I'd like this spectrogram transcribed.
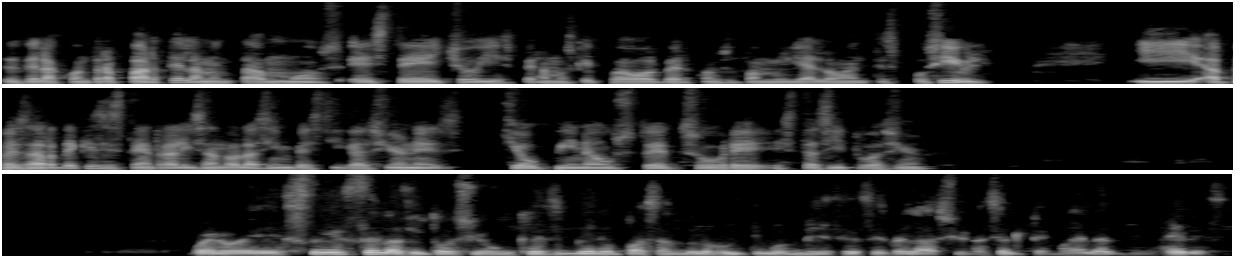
Desde la contraparte lamentamos este hecho y esperamos que pueda volver con su familia lo antes posible. Y a pesar de que se estén realizando las investigaciones, ¿qué opina usted sobre esta situación? Bueno, esta es la situación que viene pasando en los últimos meses en relación hacia el tema de las mujeres.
